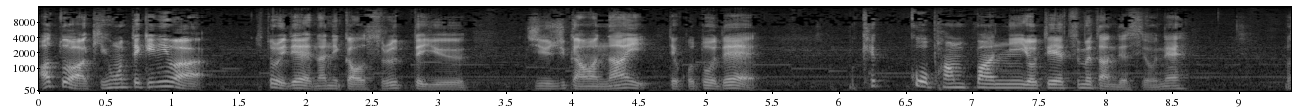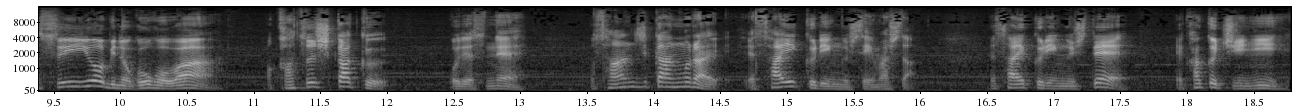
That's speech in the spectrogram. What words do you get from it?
あとは基本的には一人で何かをするっていう自由時間はないってことで、結構パンパンに予定詰めたんですよね。水曜日の午後は、葛飾区をですね、3時間ぐらいサイクリングしていました。サイクリングして、各地に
